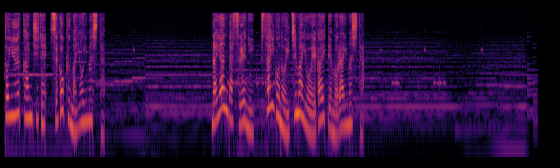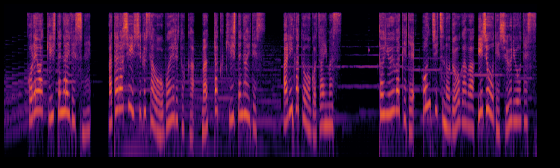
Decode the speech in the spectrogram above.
という感じですごく迷いました。悩んだ末に最後の1枚を描いてもらいました。これは気してないですね。新しい仕草を覚えるとか、全く気してないです。ありがとうございます。というわけで、本日の動画は以上で終了です。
